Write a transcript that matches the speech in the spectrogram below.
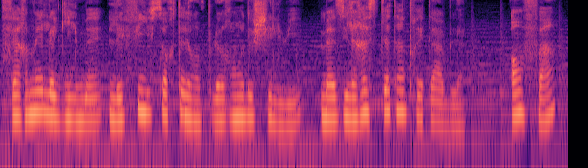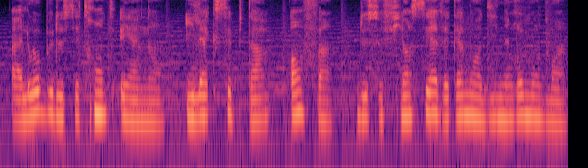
Fermez les guillemets, les filles sortaient en pleurant de chez lui, mais il restait intraitable. Enfin, à l'aube de ses 31 ans, il accepta, enfin, de se fiancer avec Amandine Remondouin.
